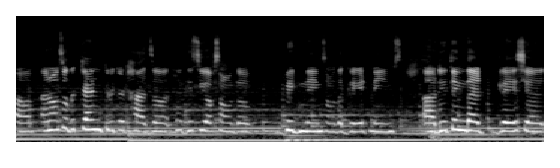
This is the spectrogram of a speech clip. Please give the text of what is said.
Um, and also, the Kent cricket has a legacy of some of the big names, some of the great names. Uh, do you think that Grace here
